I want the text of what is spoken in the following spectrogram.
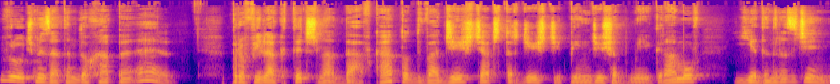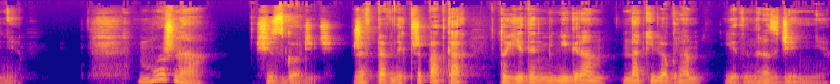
Wróćmy zatem do HPL. Profilaktyczna dawka to 20, 40, 50 mg jeden raz dziennie. Można się zgodzić, że w pewnych przypadkach to 1 mg na kilogram jeden raz dziennie.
